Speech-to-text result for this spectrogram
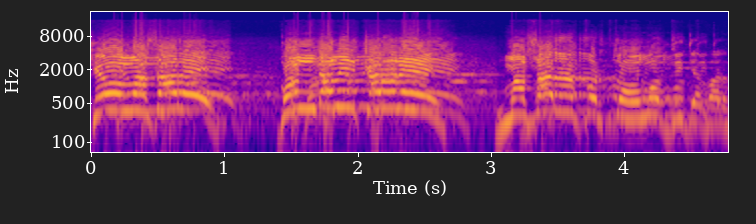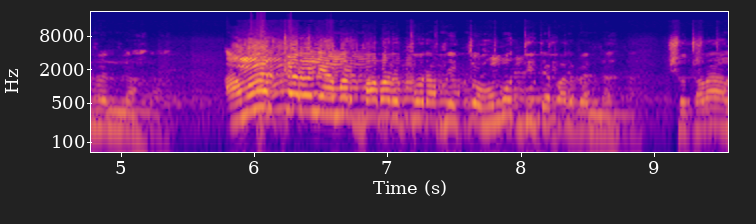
কেউ মাজারে বন্ডামির কারণে মাজারের উপর তহমত দিতে পারবেন না। আমার কারণে আমার বাবার উপর আপনি তহমত দিতে পারবেন না। সুতরাং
